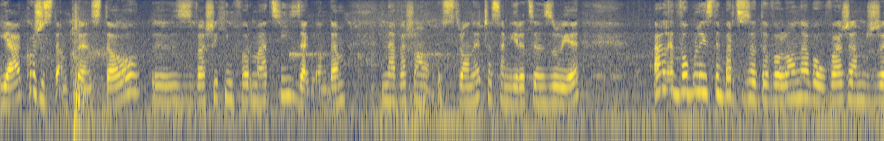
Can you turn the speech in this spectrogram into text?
Ja korzystam często y, z Waszych informacji, zaglądam na Waszą stronę, czasami recenzuję, ale w ogóle jestem bardzo zadowolona, bo uważam, że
